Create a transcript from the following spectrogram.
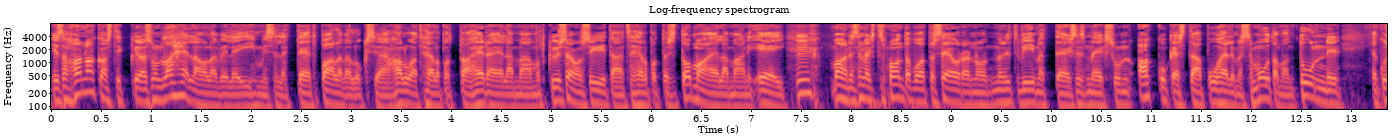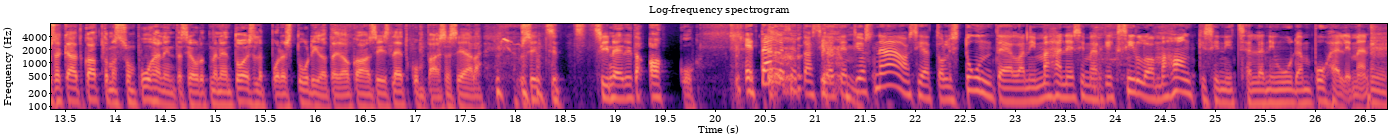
Ja sä hanakasti kyllä sun lähellä oleville ihmisille teet palveluksia ja haluat helpottaa heidän elämää, mutta kyse on siitä, että sä helpottaisit omaa elämääni, ei. Mm. Mä oon esimerkiksi tässä monta vuotta seurannut, no nyt viimetteeksi esimerkiksi sun akku kestää puhelimessa muutaman tunnin, ja kun sä käyt katsomassa sun puhelinta, sä joudut meneen toiselle puolelle studiota, joka on siis letkun päässä siellä. Sitten sit, siinä ei riitä akku. Että tällaiset asiat, että jos nämä asiat olisi tunteella, niin mähän esimerkiksi silloin mä hankkisin itselleni uuden puhelimen. Mm.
